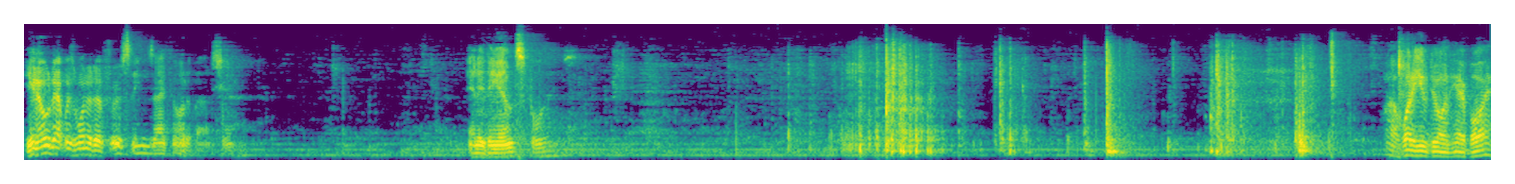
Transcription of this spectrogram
You know, that was one of the first things I thought about, Sheriff. Anything else, boys? What are you doing here, boy?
